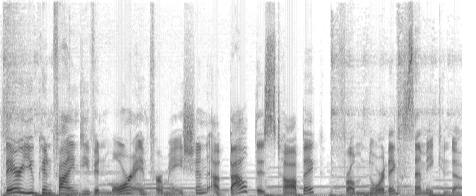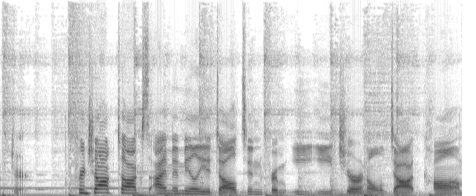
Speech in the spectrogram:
There you can find even more information about this topic from Nordic Semiconductor. For Chalk Talks, I'm Amelia Dalton from eejournal.com.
